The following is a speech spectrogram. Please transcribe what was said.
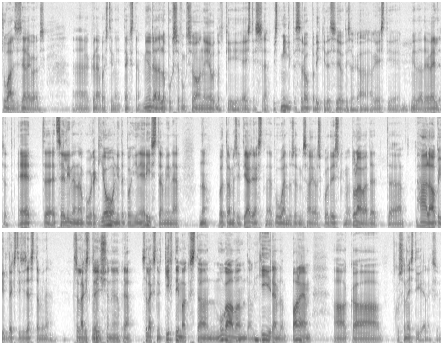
suvalises järjekorras äh, kõneposti neid tekste. minu teada lõpuks see funktsioon ei jõudnudki Eestisse, vist mingitesse Euroopa riikidesse jõudis, aga, aga Eesti minu teada jäi välja sealt. et, et selline nagu regioonide põhine eristamine, noh, võtame siit järjest need uuendused, mis iOS kuueteistkümne tulevad, et äh, hääle abil teksti sisestamine, see läks Dictation, nüüd, jah, see läks nüüd kihvtimaks, ta on mugavam, ta on kiirem, ta on parem, aga kus on eesti keel, eks ju.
